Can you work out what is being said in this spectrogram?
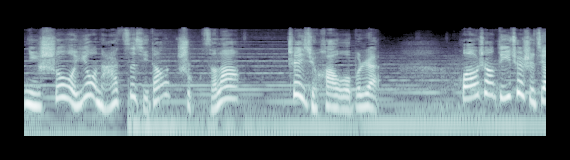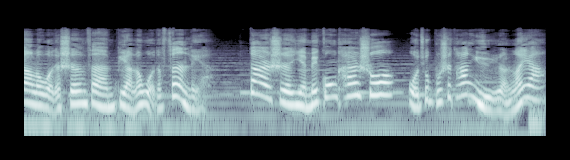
你说我又拿自己当主子了，这句话我不认。皇上的确是降了我的身份，贬了我的分量，但是也没公开说我就不是他女人了呀。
